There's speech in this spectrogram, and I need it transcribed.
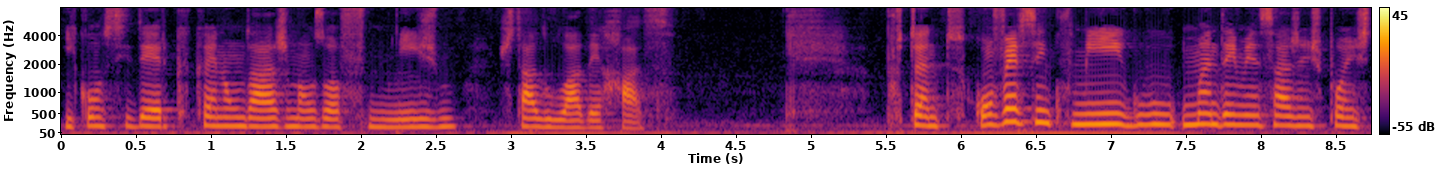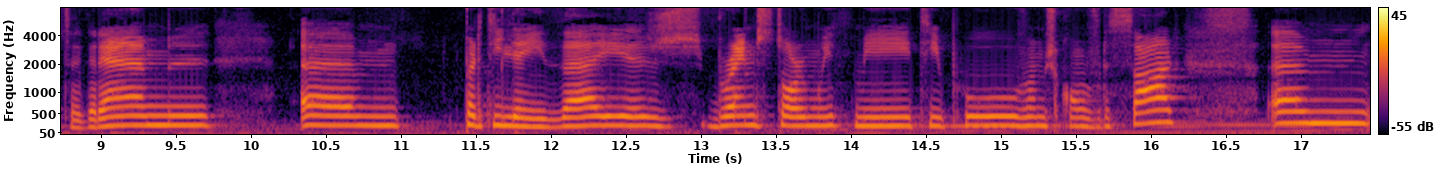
e considero que quem não dá as mãos ao feminismo está do lado errado. Portanto, conversem comigo, mandem mensagens para o Instagram, um, partilhem ideias, brainstorm with me, tipo, vamos conversar. Um,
